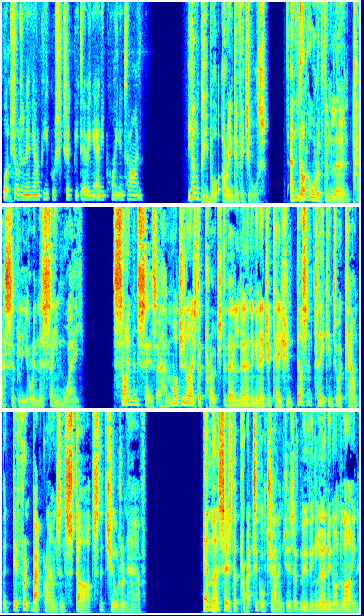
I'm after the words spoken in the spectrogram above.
what mm. children and young people should be doing at any point in time. Young people are individuals, and not all of them learn passively or in the same way. Simon says a homogenized approach to their learning and education doesn't take into account the different backgrounds and starts that children have. Emma says the practical challenges of moving learning online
